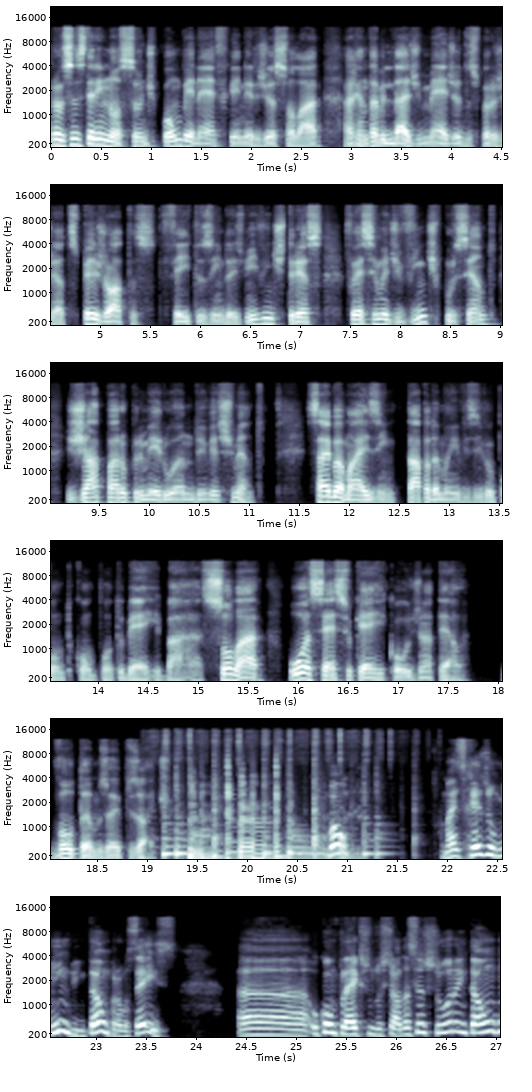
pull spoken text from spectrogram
Para vocês terem noção de quão benéfica é a energia solar, a rentabilidade média dos projetos PJs feitos em 2023 foi acima de 20% já para o primeiro ano do investimento. Saiba mais em tapadamãoinvisível.com.br solar ou acesse o QR Code na tela. Voltamos ao episódio. Bom, mas resumindo então para vocês, uh, o complexo industrial da censura, então,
